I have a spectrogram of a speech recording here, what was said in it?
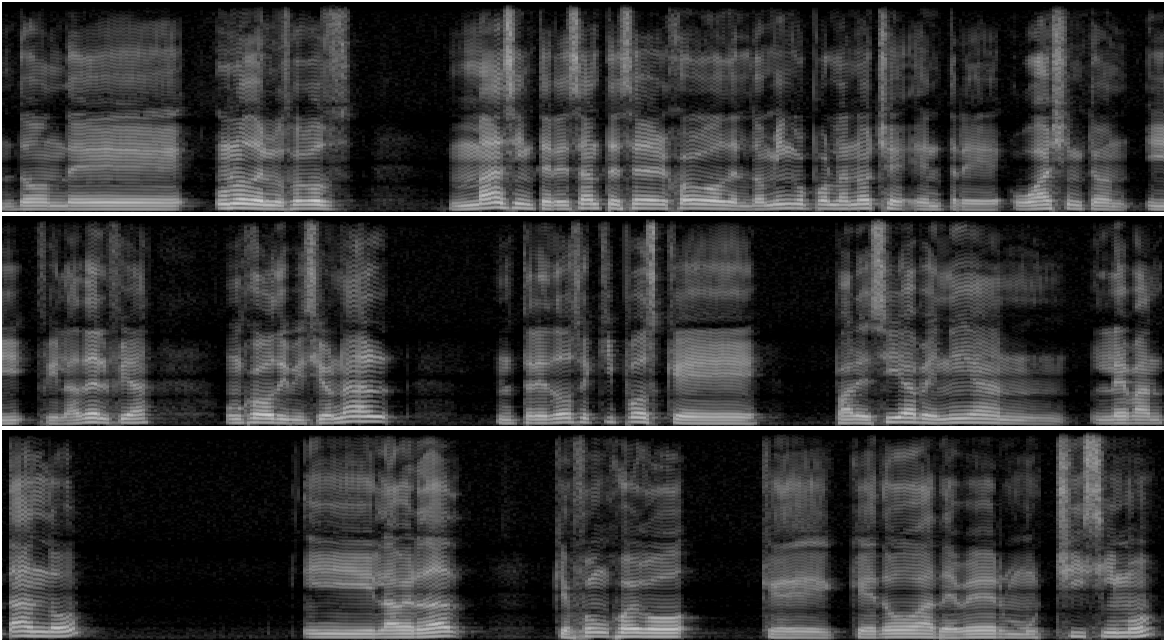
donde uno de los juegos más interesantes era el juego del domingo por la noche entre Washington y Filadelfia, un juego divisional entre dos equipos que parecía venían levantando y la verdad que fue un juego que quedó a deber muchísimo.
